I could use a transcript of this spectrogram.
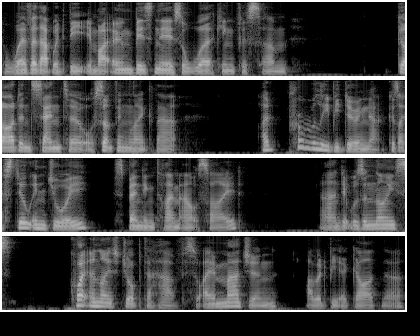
Whether that would be in my own business or working for some garden center or something like that, I'd probably be doing that because I still enjoy spending time outside and it was a nice, quite a nice job to have. So I imagine I would be a gardener.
